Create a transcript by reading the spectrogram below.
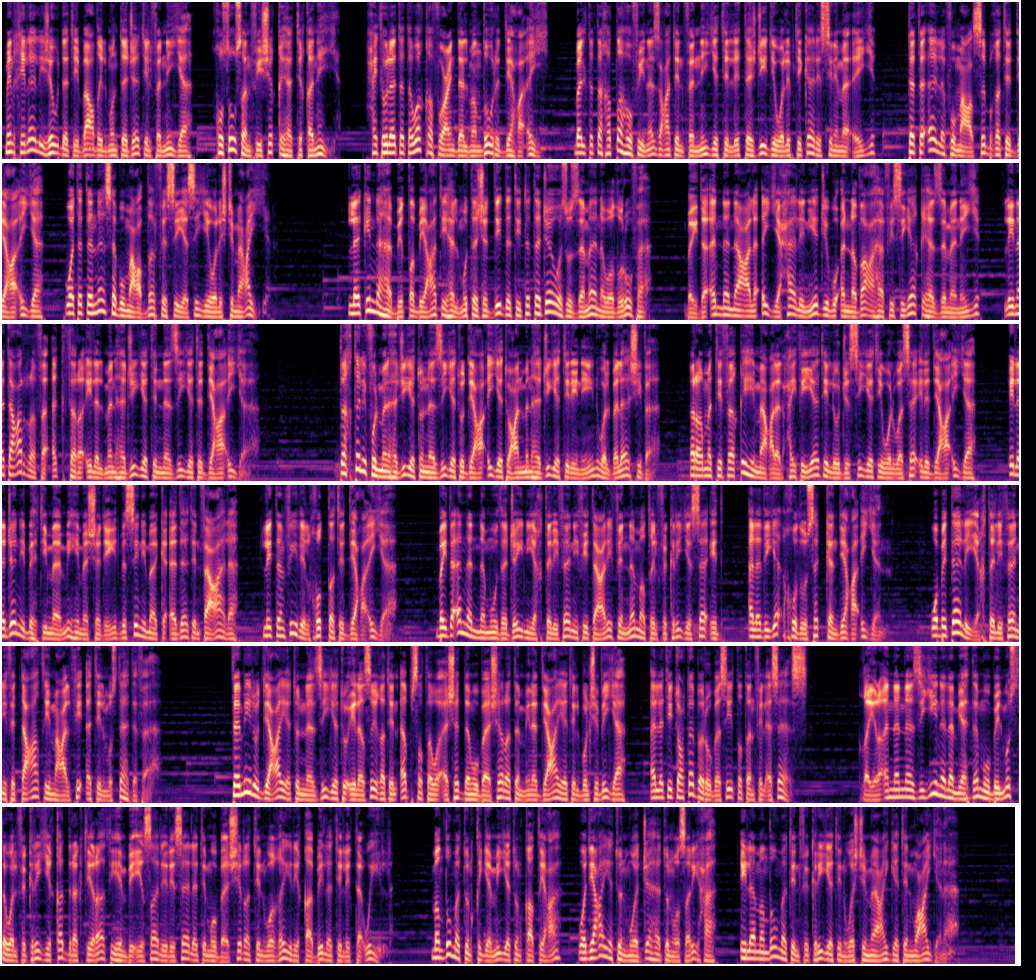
من خلال جودة بعض المنتجات الفنية خصوصا في شقها التقني حيث لا تتوقف عند المنظور الدعائي بل تتخطاه في نزعة فنية للتجديد والابتكار السينمائي تتآلف مع الصبغه الدعائية وتتناسب مع الظرف السياسي والاجتماعي. لكنها بطبيعتها المتجددة تتجاوز الزمان وظروفه بيد أننا على أي حال يجب أن نضعها في سياقها الزمني لنتعرف أكثر إلى المنهجية النازية الدعائية. تختلف المنهجية النازية الدعائية عن منهجية لينين والبلاشفة رغم اتفاقهما على الحيثيات اللوجستية والوسائل الدعائية إلى جانب اهتمامهما الشديد بالسينما كأداة فعالة لتنفيذ الخطة الدعائية. بيد أن النموذجين يختلفان في تعريف النمط الفكري السائد الذي يأخذ سكا دعائيا وبالتالي يختلفان في التعاطي مع الفئة المستهدفة. تميل الدعاية النازية إلى صيغة أبسط وأشد مباشرة من الدعاية البولشفية التي تعتبر بسيطة في الأساس. غير أن النازيين لم يهتموا بالمستوى الفكري قدر اكتراثهم بإيصال رسالة مباشرة وغير قابلة للتأويل. منظومة قيمية قاطعة ودعاية موجهة وصريحة إلى منظومة فكرية واجتماعية معينة.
